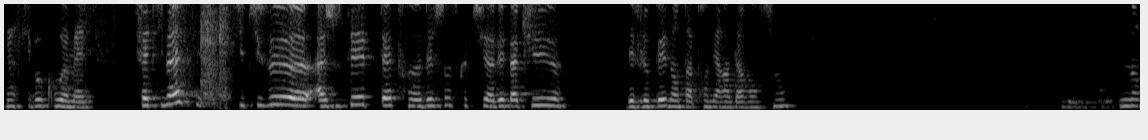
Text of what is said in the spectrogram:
Merci beaucoup, Amel. Fatima, si, si tu veux ajouter peut-être des choses que tu n'avais pas pu développer dans ta première intervention. Non.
